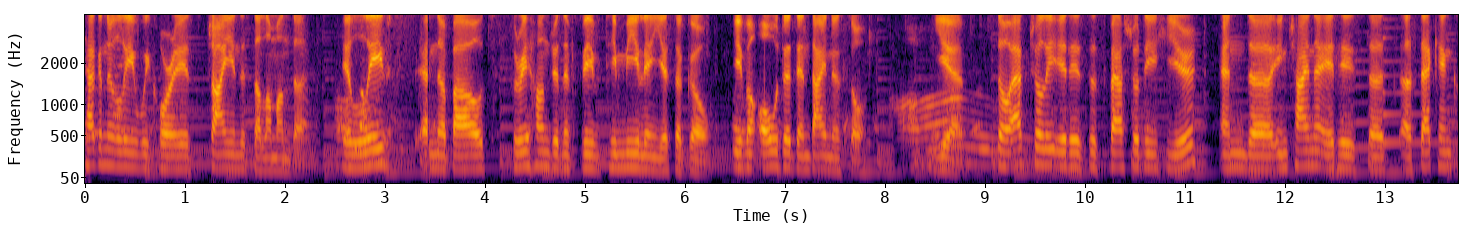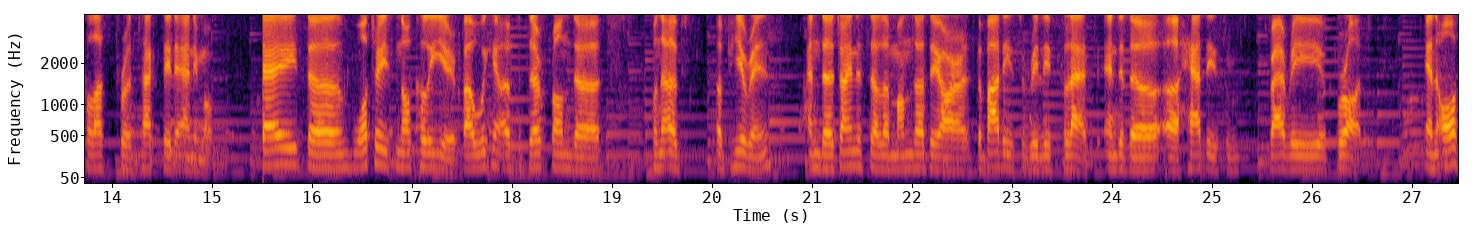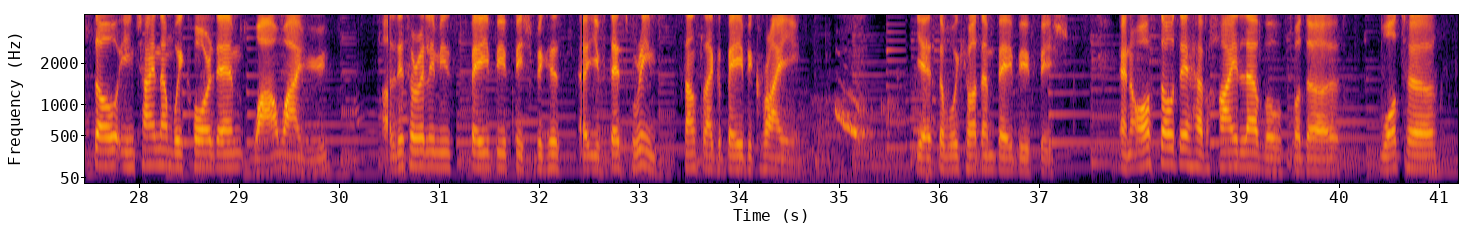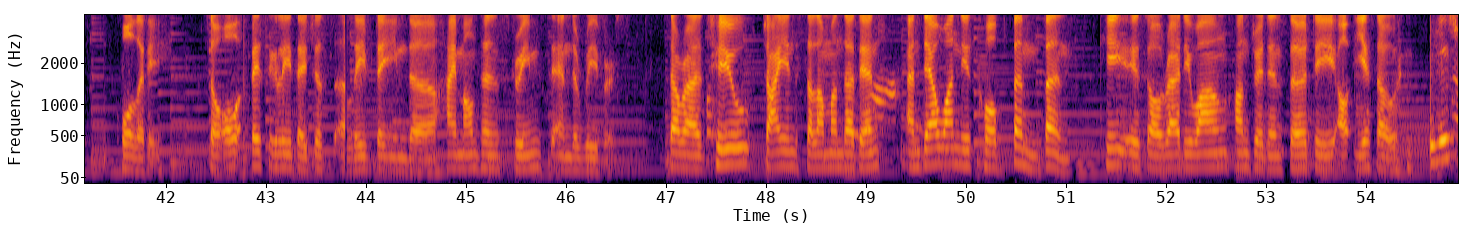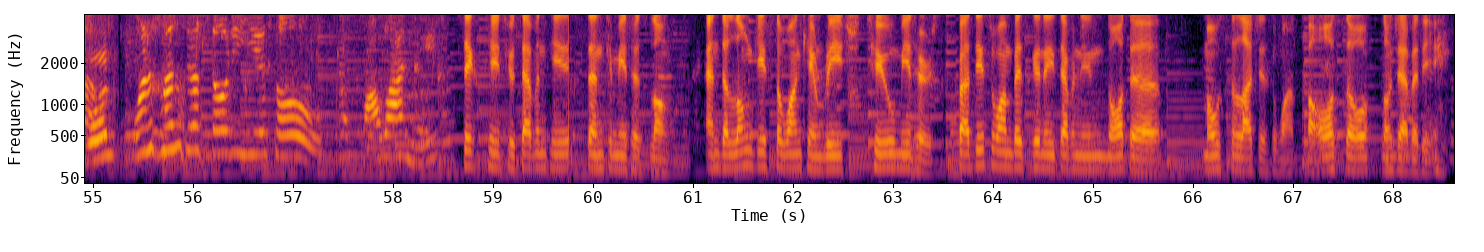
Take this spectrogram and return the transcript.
Technically, we call it giant salamander. It lives in about 350 million years ago, even older than dinosaur. Yeah, so actually it is a specialty here, and uh, in China it is the uh, second class protected animal. Today the water is not clear, but we can observe from the from the appearance and the giant salamander, they are the body is really flat and the uh, head is very broad. And also in China we call them Wa Wa Yu. Uh, literally means baby fish because uh, if they screams, sounds like a baby crying. Yeah, so we call them baby fish and also they have high level for the water quality. So all, basically they just uh, live in the high mountain streams and the rivers. There are two giant salamander then, and that one is called Ben Ben. He is already 130 years old. This one? 130 years old. 60 to 70 centimeters long. And the longest one can reach 2 meters. But this one basically definitely not the most largest one, but also longevity.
